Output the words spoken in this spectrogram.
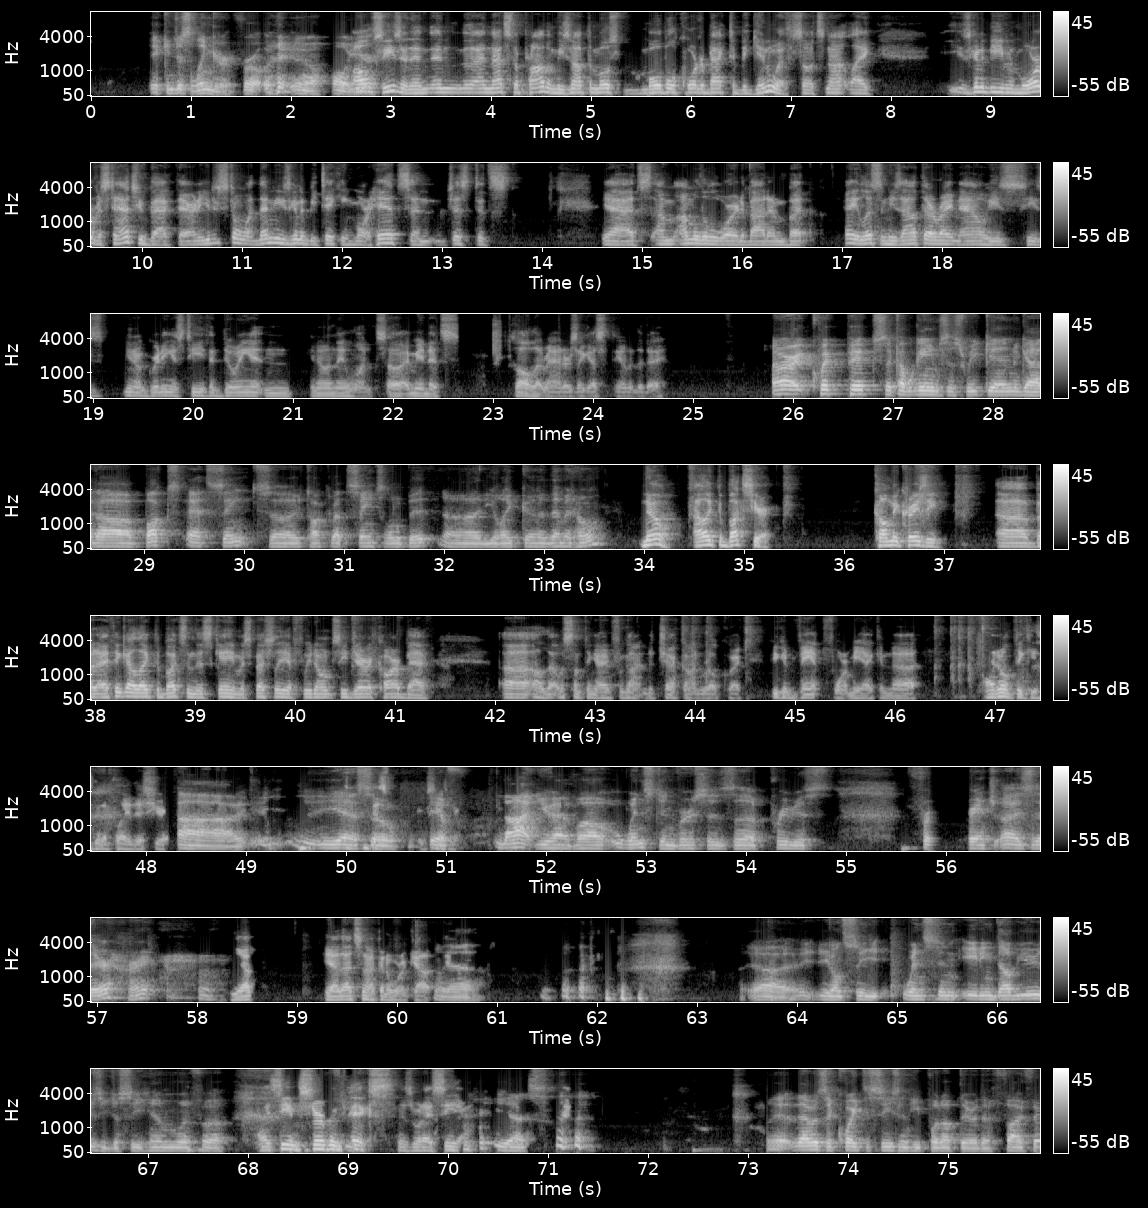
it can just linger for you know all year. all season, and and and that's the problem. He's not the most mobile quarterback to begin with, so it's not like he's going to be even more of a statue back there, and you just don't want. Then he's going to be taking more hits, and just it's yeah, it's I'm I'm a little worried about him, but hey, listen, he's out there right now. He's he's you know gritting his teeth and doing it, and you know, and they won. So I mean, it's it's all that matters, I guess, at the end of the day. All right, quick picks. A couple games this weekend. We got uh Bucks at Saints. Uh, talked about the Saints a little bit. Uh, do you like uh, them at home? No, I like the Bucks here. Call me crazy, uh, but I think I like the Bucks in this game, especially if we don't see Derek Carr back. Uh, oh, that was something I had forgotten to check on real quick. If you can vamp for me, I can. Uh, I don't think he's going to play this year. Uh, yeah. So if not, you have uh, Winston versus uh, previous franchise there, right? Yep. Yeah, that's not going to work out. Yeah. uh, you don't see Winston eating W's. You just see him with. Uh, I see him serving picks. Is what I see him. yes. that was a quite the season he put up there. The five.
